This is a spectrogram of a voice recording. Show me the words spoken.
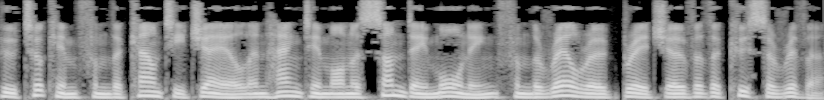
who took him from the county jail and hanged him on a Sunday morning from the railroad bridge over the Coosa River.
